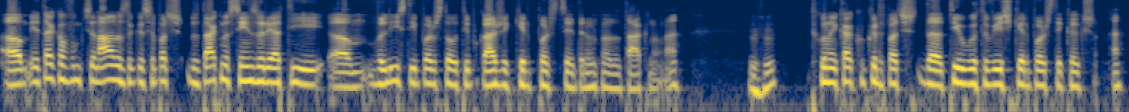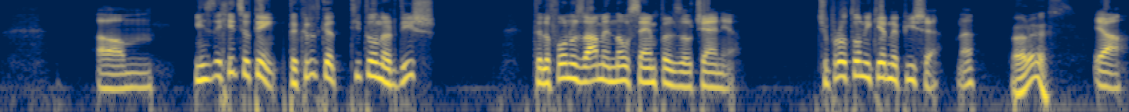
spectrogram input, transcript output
um, je taka funkcionalnost, da se pač dotakne senzorja, ti um, v listi prstov ti pokaže, kjer prst se je trenutno dotaknil. Uh Mhm. -huh. Tako nekako, ker pač, da ti ugotoviš, kjer prst je kakšen. ne. Um, in zdaj hec je v tem, takrat, ko ti to narediš, telefon vzame nov sample za učenje. Čeprav to nikjer ne piše. Ne? A res? Ja,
